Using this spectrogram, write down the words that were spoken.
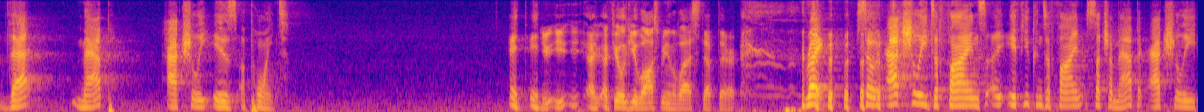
that map actually is a point. It, it, You, you, I, feel like you lost me in the last step there. right. So it actually defines, uh, if you can define such a map, it actually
